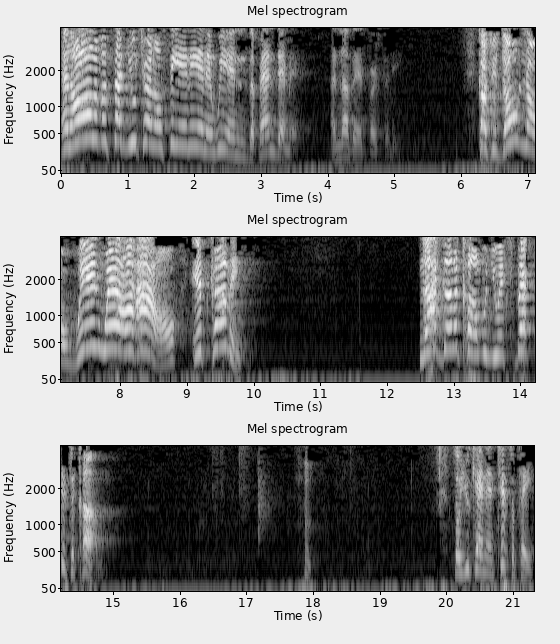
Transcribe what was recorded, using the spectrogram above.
And all of a sudden you turn on CNN and we're in the pandemic. Another adversity. Because you don't know when, where, or how it's coming. Not gonna come when you expect it to come. Hmm. So you can't anticipate.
